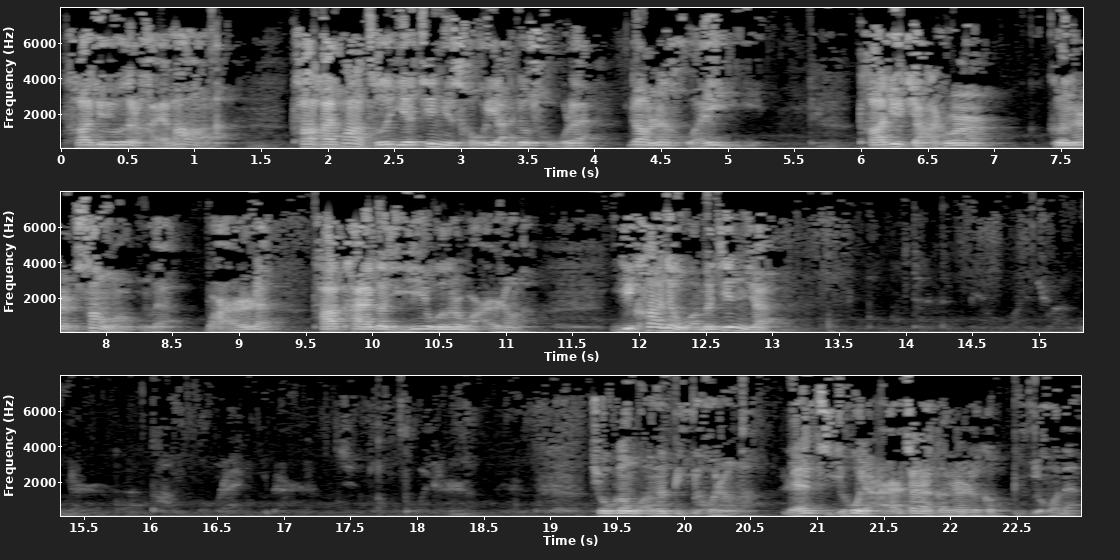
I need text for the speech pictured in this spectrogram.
他就有点害怕了。他害怕直接进去瞅一眼就出来，让人怀疑。他就假装搁那儿上网的玩的，他开个机就搁那玩上了。一看见我们进去。就跟我们比划上了，连挤乎眼儿在那搁那这个比划的。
